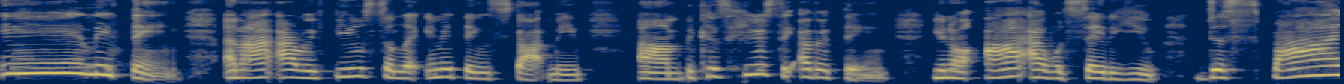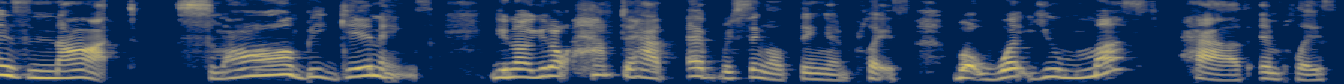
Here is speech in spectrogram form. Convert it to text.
anything. And I, I refuse to let anything stop me. Um, because here's the other thing, you know, I, I would say to you, despise not small beginnings. You know, you don't have to have every single thing in place, but what you must have in place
